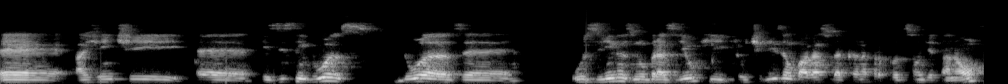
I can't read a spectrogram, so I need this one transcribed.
É, a gente é, existem duas duas é, usinas no Brasil que, que, utilizam o bagaço da cana para produção de etanol.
